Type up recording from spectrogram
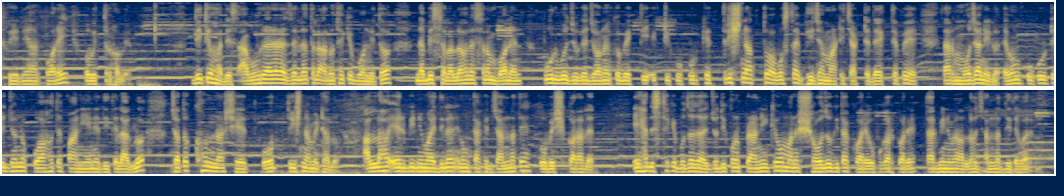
ধুয়ে নেওয়ার পরেই পবিত্র হবে। দ্বিতীয় হাদিস, আবু হুরায়রা রাদিয়াল্লাহু তাআলা আনহু থেকে বর্ণিত, নবী আলাইহি সাল্লাম বলেন, পূর্ব যুগে জনৈক ব্যক্তি একটি কুকুরকে তৃষ্ণাত্ম অবস্থায় ভিজা মাটি চাটতে দেখতে পেয়ে তার মোজা নিল এবং কুকুরটির জন্য কুয়া হতে পানি এনে দিতে লাগল যতক্ষণ না সে ওর তৃষ্ণা মেটালো। আল্লাহ এর বিনিময় দিলেন এবং তাকে জান্নাতে প্রবেশ করালেন। এই হাদিস থেকে বোঝা যায়, যদি কোনো প্রাণীকেও মানুষ সহযোগিতা করে, উপকার করে, তার বিনিময়ে আল্লাহ জান্নাত দিতে পারেন।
